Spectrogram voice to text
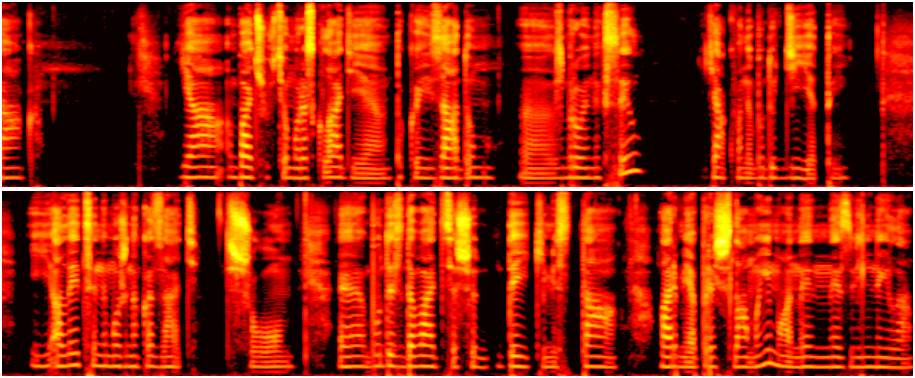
Так. Я бачу в цьому розкладі такий задум е, Збройних сил, як вони будуть діяти. І, але це не можна казати, що е, буде здаватися, що деякі міста армія прийшла мимо, а не, не звільнила.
